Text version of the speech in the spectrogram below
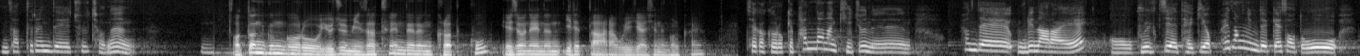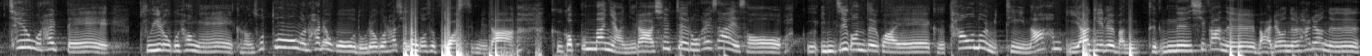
인사 트렌드의 출처는 어떤 근거로 요즘 인사 트렌드는 그렇고 예전에는 이랬다라고 얘기하시는 걸까요? 제가 그렇게 판단한 기준은 현재 우리나라의 어, 굴지의 대기업 회장님들께서도 채용을 할때 브이로그형의 그런 소통을 하려고 노력을 하시는 것을 보았습니다. 그것뿐만이 아니라 실제로 회사에서 그 임직원들과의 그 town hall meeting이나 한- 이야기를 만- 듣는 시간을 마련을 하려는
